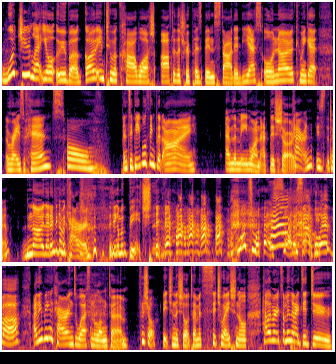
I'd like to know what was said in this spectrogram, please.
Would you let your Uber go into a car wash after the trip has been started? Yes or no? Can we get a raise of hands? Oh, And see, people think that I am the mean one at this show. Karen is the term. No, they don't think I'm a Karen. they think I'm a bitch. What's worse, honestly? However, I think being a Karen's worse in the long term. For sure. bitch in the short term. It's situational. However, it's something that I did do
